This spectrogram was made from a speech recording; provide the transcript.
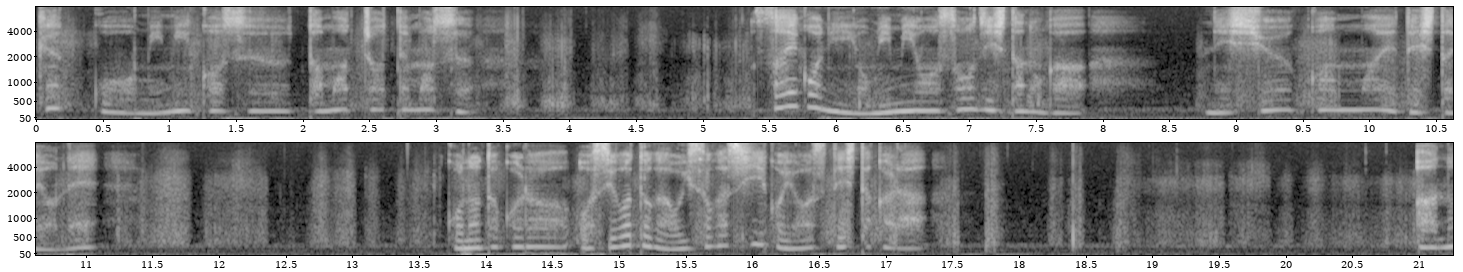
結構耳かす溜まっちゃってます。最後にお耳をお掃除したのが2週間前でしたよね。このところお仕事がお忙しいご様子でしたからあの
